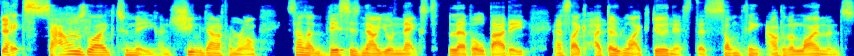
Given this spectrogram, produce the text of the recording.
Yeah. It sounds like to me, and shoot me down if I'm wrong, it sounds like this is now your next level baddie. And it's like, I don't like doing this. There's something out of alignment.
